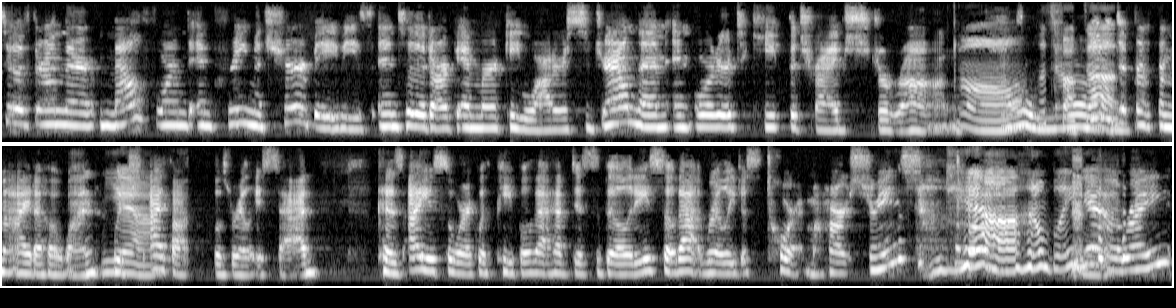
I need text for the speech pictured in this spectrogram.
to have thrown their malformed and premature babies into the dark and murky waters to drown them in order to keep the tribe strong. Aw, Oh, that's no. fucked A little different from the Idaho one, which I thought was really sad. Because I used to work with people that have disabilities, so that really just tore at my heartstrings. Yeah, I don't blame you. Yeah, right?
